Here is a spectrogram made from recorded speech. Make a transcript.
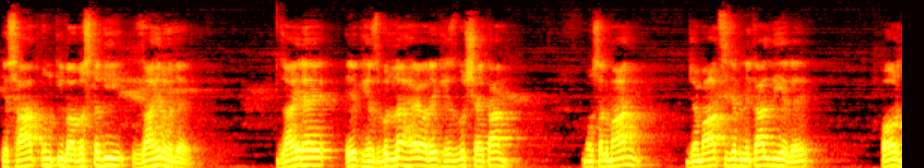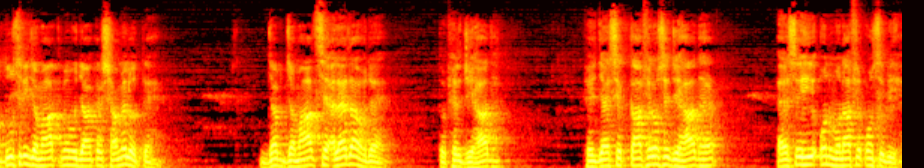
کے ساتھ ان کی وابستگی ظاہر ہو جائے، ظاہر ہے ایک حزب اللہ ہے اور ایک حزب الشیطان مسلمان جماعت سے جب نکال دیے گئے اور دوسری جماعت میں وہ جا کر شامل ہوتے ہیں، جب جماعت سے علیحدہ ہو جائیں تو پھر جہاد ہے۔ پھر جیسے کافروں سے جہاد ہے ایسے ہی ان منافقوں سے بھی ہے،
